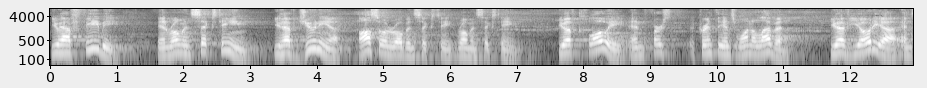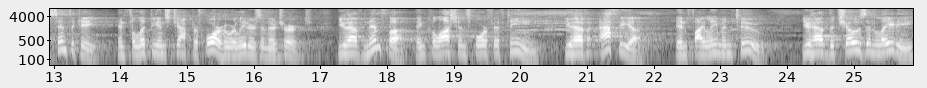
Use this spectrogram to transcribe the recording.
You have Phoebe in Romans 16. You have Junia, also in Romans 16. Romans 16. You have Chloe in 1 Corinthians 1.11. You have Euodia and Syntyche in Philippians chapter 4 who were leaders in their church. You have Nympha in Colossians 4:15. You have Apphia in Philemon 2. You have the chosen lady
